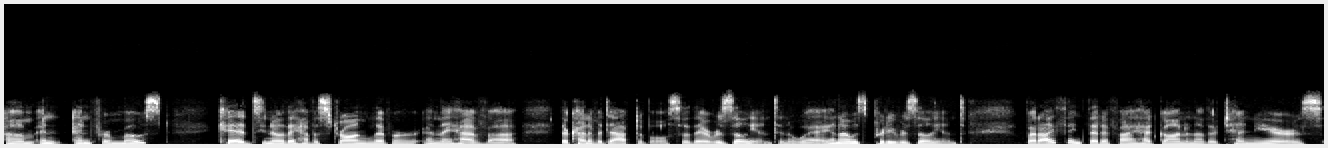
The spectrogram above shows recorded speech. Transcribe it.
um, and and for most kids, you know, they have a strong liver and they have, uh, they're kind of adaptable. So they're resilient in a way. And I was pretty resilient. But I think that if I had gone another 10 years,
